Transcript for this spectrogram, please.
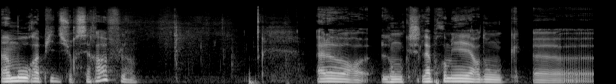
un mot rapide sur ces rafles. Alors, donc, la première euh,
